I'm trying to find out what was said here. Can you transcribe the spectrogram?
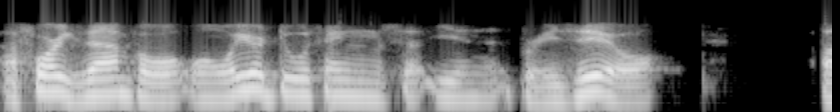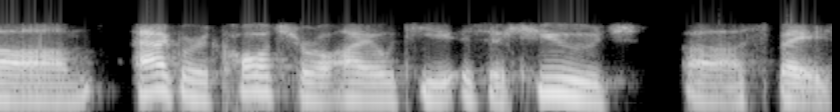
Uh, for example, when we doing things in Brazil, um, agricultural IoT is a huge uh, space,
